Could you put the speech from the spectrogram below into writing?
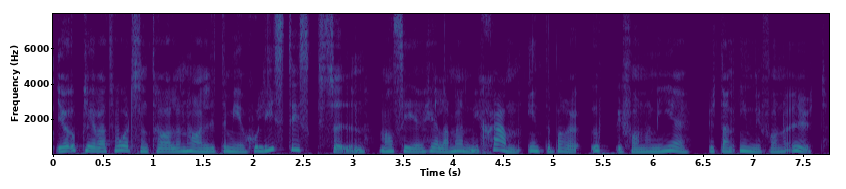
Jag upplever att vårdcentralen har en lite mer holistisk syn. Man ser hela människan, inte bara uppifrån och ner, utan inifrån och ut.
